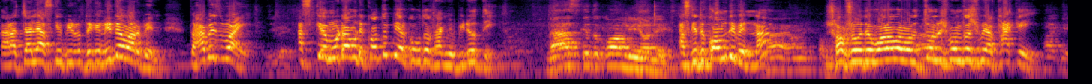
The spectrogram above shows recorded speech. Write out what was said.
তারা চাইলে আজকে ভিডিও থেকে নিতে পারবেন। তো হাফিজ ভাই আজকে মোটামুটি কত পেয়ার কবুতর থাকবে ভিডিওতে না আজকে তো কমই অনেক। আজকে একটু কম দিবেন না? হ্যাঁ। সবসময় তো বরাবর মতো চল্লিশ পঞ্চাশ পেয়ার থাকেই থাকে।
